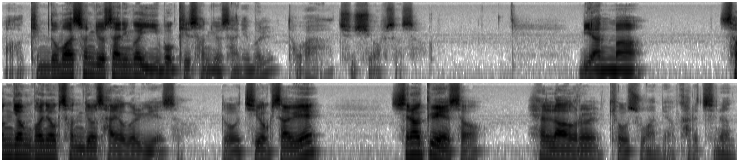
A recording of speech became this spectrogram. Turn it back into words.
어, 김도마 선교사님과 이복희 선교사님을 도와주시옵소서. 미얀마 성경 번역 선교 사역을 위해서 또 지역사회 신학교에서 헬라어를 교수하며 가르치는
